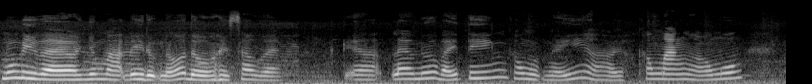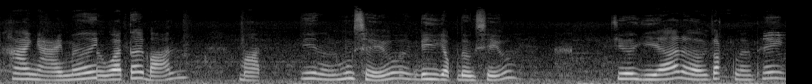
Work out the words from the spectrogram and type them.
muốn đi về nhưng mà đi được nửa đường thì sao về. Ờ, leo núi 7 tiếng, không được nghỉ, ờ, không ăn, ờ, không muốn hai ngày mới qua tới bển mệt. Với là muốn xỉu đi dọc đường xỉu. Chưa gì hết rồi bắt là thấy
